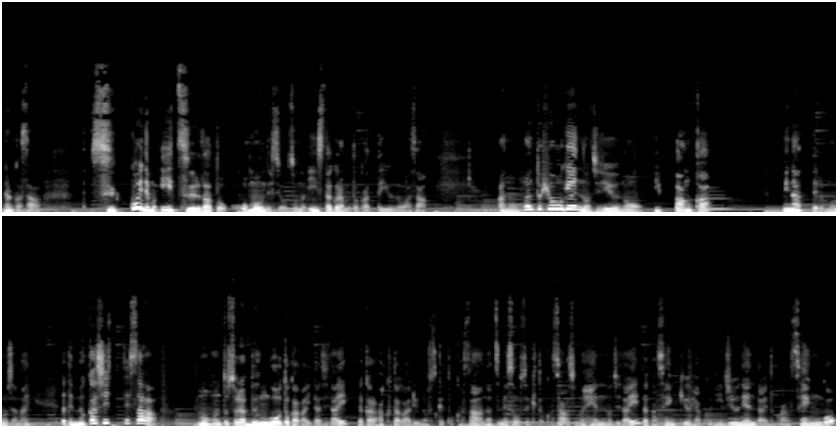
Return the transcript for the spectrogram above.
なんかさすっごいでもいいツールだと思うんですよ。そのインスタグラムとかっていうのはさ。あの本当表現の自由の一般化になってるものじゃない？だって昔ってさもうほんとそれは文豪とかがいた時代。だから芥川龍之介とかさ夏目漱石とかさその辺の時代。だから1920年代とか戦後？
